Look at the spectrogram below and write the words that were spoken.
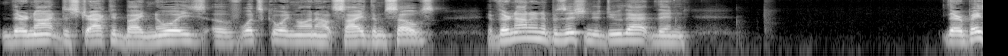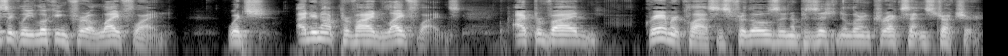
they're not distracted by noise of what's going on outside themselves. If they're not in a position to do that, then they're basically looking for a lifeline, which I do not provide lifelines. I provide grammar classes for those in a position to learn correct sentence structure.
